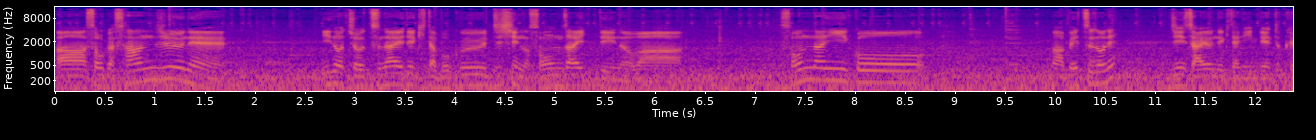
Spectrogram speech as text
ああそうか30年命をつないできた僕自身の存在っていうのはそんなにこう、まあ、別のね人生歩んできた人間と比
